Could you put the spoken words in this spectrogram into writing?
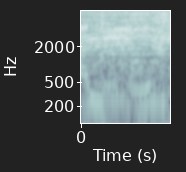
find me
